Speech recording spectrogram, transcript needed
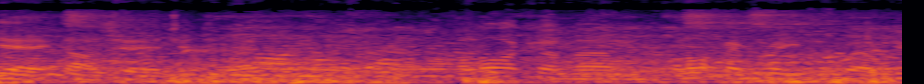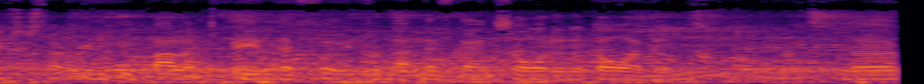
Yeah, it does, yeah, ginger. I like um, um, I like Ben Reed as well. Gives us that really good balance, being left footed from that left hand side of the diamond. Uh,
